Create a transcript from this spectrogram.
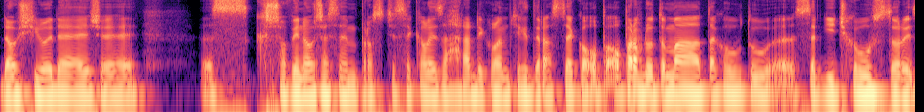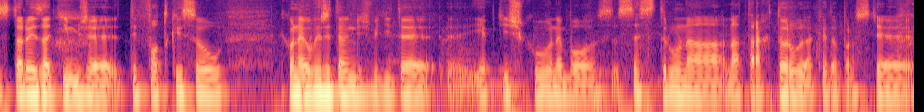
další lidé, že s křovinořezem prostě sekali zahrady kolem těch drast. Jako opravdu to má takovou tu eh, srdíčkovou story, story zatím, že ty fotky jsou jako neuvěřitelné, když vidíte eh, jeptičku nebo sestru na, na traktoru, tak je to prostě,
